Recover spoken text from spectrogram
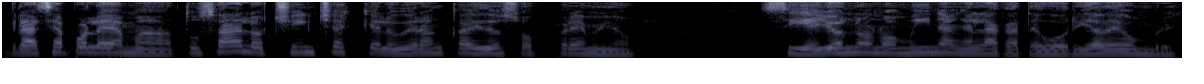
Gracias por la llamada. Tú sabes los chinches que le hubieran caído esos premios si ellos lo nominan en la categoría de hombre.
